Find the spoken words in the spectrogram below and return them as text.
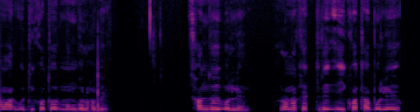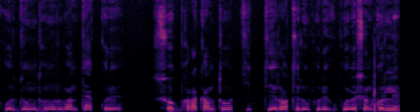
আমার অধিকতর মঙ্গল হবে। সঞ্জয় বললেন, রণক্ষেত্রে এই কথা বলে অর্জুন ধনুর্বাণ ত্যাগ করে শোক ভারাক্রান্ত চিত্তে রথের উপরে উপবেশন করলেন।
